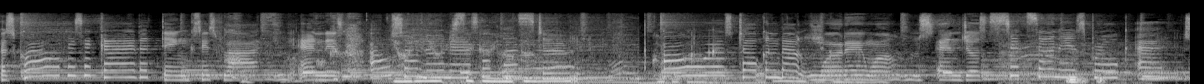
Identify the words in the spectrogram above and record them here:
A scrub is a guy that thinks he's fly and is also known as a buster. Always talking about what he wants and just sits on his broke ass.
